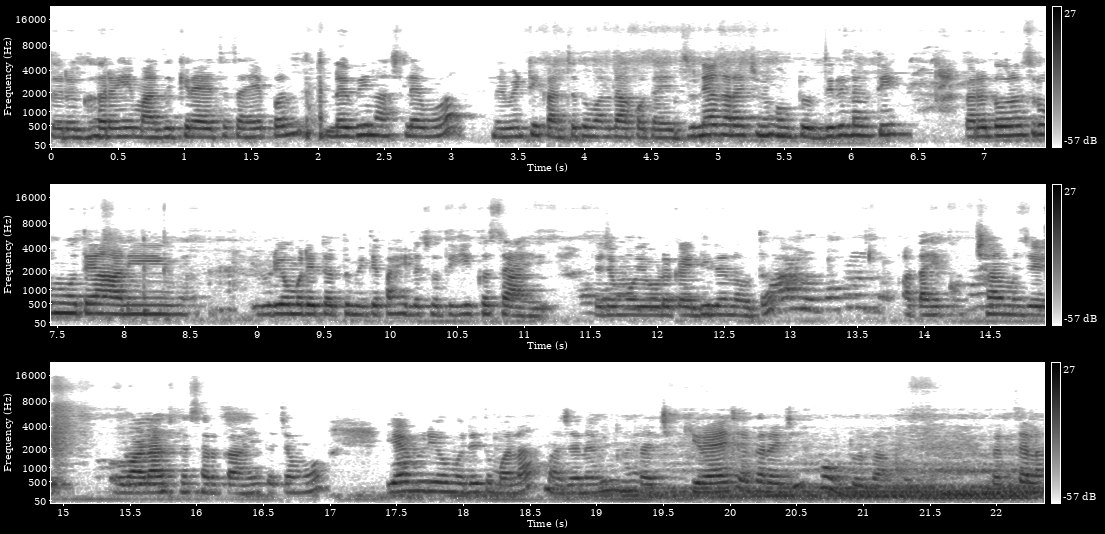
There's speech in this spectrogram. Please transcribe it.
तर घर हे माझं किरायाचंच आहे पण नवीन असल्यामुळं नवीन ठिकाणचं तुम्हाला दाखवत आहे. जुन्या घराची मी होम टूर दिली नव्हती कारण दोनच रूम होत्या आणि व्हिडिओमध्ये तर तुम्ही ते पाहिलंच होते की कसं आहे. त्याच्यामुळे एवढं काही दिलं नव्हतं. आता हे खूप छान म्हणजे वाडा असल्यासारखा आहे. त्याच्यामुळं या व्हिडिओमध्ये तुम्हाला माझ्या नवीन घराची किरायाच्या घराची होम टूर दाखवते. तर चला.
